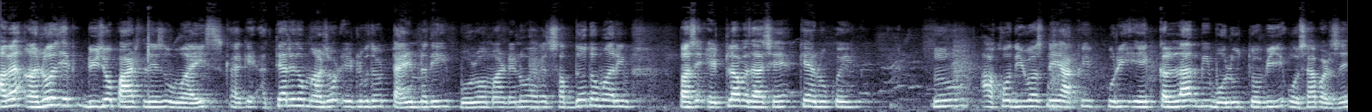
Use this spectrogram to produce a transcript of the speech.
હવે આનો જ એક બીજો પાર્ટ લઈશ હું આવીશ કારણ કે અત્યારે તો મારો એટલો બધો ટાઈમ નથી બોલવા માટેનો, કારણ કે શબ્દો તો મારી પાસે એટલા બધા છે કે એનું કોઈ હું આખો દિવસ નહીં, આખી પૂરી એક કલાક બી બોલું તો બી ઓછા પડશે.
